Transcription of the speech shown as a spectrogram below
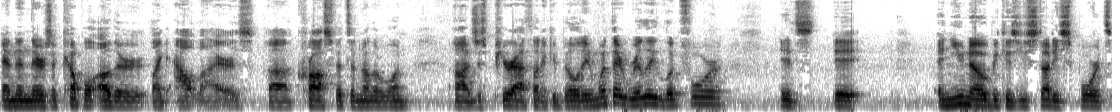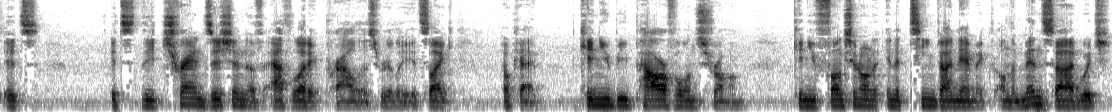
and then there's a couple other like outliers. Uh, CrossFit's another one, uh, just pure athletic ability. And what they really look for is it, and you know because you study sports, it's it's the transition of athletic prowess. Really, it's like okay, can you be powerful and strong? Can you function on in a team dynamic on the men's side, which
